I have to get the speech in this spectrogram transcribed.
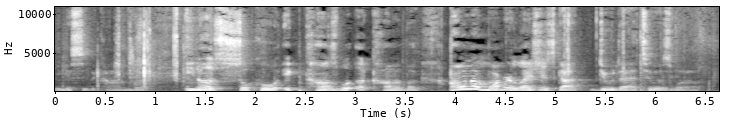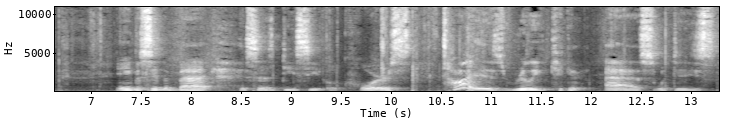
you can see the comic book. You know it's so cool? It comes with a comic book. I don't know, Marvel Legends got do that too as well. And you can see the back. It says DC, of course. Ty is really kicking ass with these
